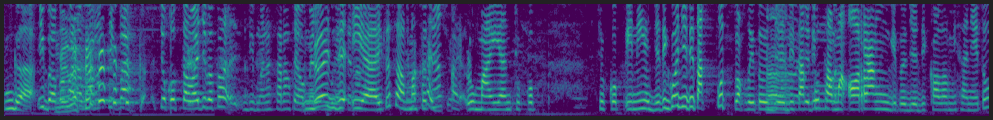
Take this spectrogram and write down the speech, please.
enggak, Ih bapak Enggak marah banget sih pak. Cukup tahu aja bapak di mana sekarang saya omelin. Ja- iya itu sama maksudnya aja. kayak lumayan cukup cukup ini ya. Jadi gue jadi takut waktu itu Ah. jadi Ah, takut jadi sama orang gitu. Jadi kalau misalnya itu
